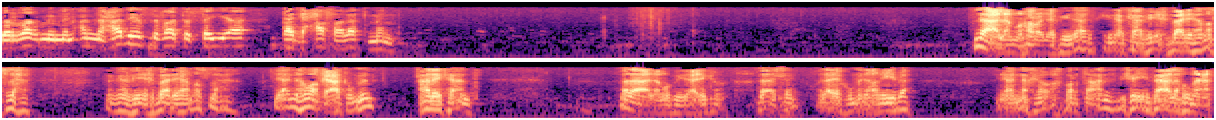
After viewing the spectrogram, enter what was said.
بالرغم من أن هذه الصفات السيئة قد حصلت منه. لا أعلم حرج في ذلك. إذا كان في إخبارها مصلحة. إذا كان في إخبارها مصلحة. لأنها واقعة منه. عليك أنت. فلا أعلم في ذلك بأسا ولا يكون من الغيبة لأنك أخبرت عنه بشيء فعله معك.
